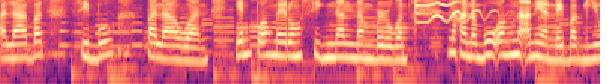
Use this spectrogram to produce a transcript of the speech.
Alabat, Cebu, Palawan. Yan po ang mayroong signal number 1. Nakanabuang na ano yan, may bagyo.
